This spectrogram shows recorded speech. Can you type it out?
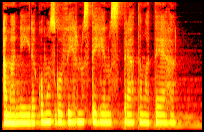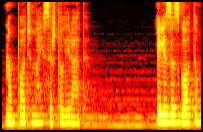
A maneira como os governos terrenos tratam a Terra não pode mais ser tolerada. Eles esgotam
